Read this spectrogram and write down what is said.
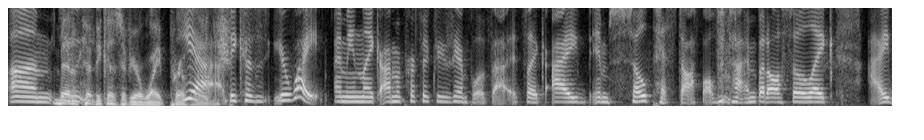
Um, Benefit you- because of your white privilege. yeah, because you're white. I mean, like I'm a perfect example of that. It's like I am so pissed off all the time, but also like I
